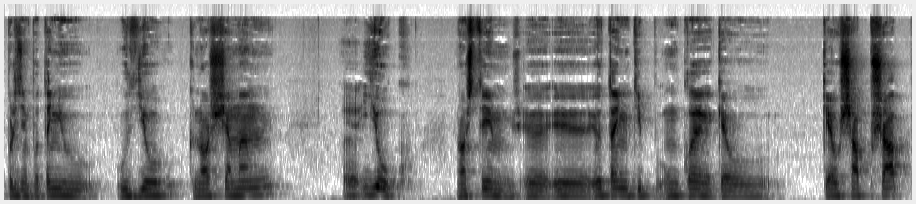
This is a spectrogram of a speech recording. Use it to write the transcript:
por exemplo, eu tenho o, o Diogo, que nós chamamos uh, Yoko, nós temos, uh, uh, eu tenho tipo um colega que é o, que é o Chapo Chapo,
